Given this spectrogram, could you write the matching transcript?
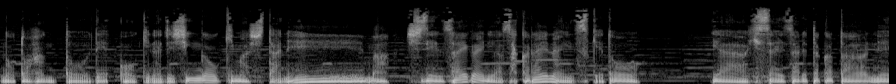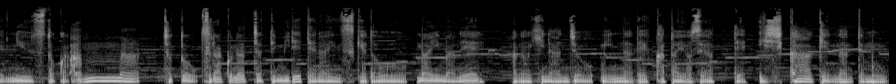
能登半島で大きな地震が起きましたね。まあ自然災害には逆らえないんですけど、いや、被災された方ね、ニュースとかあんまちょっと辛くなっちゃって見れてないんですけど、まあ今ね、あの避難所みんなで肩寄せ合って、石川県なんてもう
